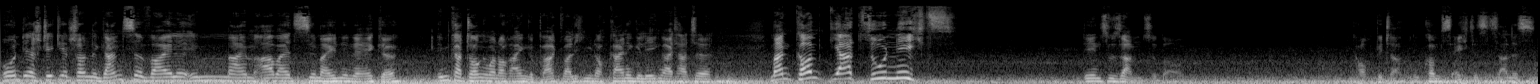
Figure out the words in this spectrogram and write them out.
und der steht jetzt schon eine ganze Weile in meinem Arbeitszimmer hin in der Ecke im Karton immer noch eingepackt, weil ich mir noch keine Gelegenheit hatte. Man kommt ja zu nichts, den zusammenzubauen. Auch bitter. Du kommst echt, das ist alles.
